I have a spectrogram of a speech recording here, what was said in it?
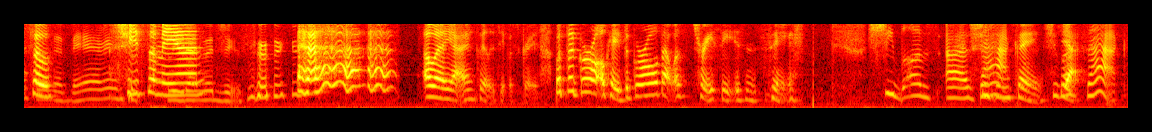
So, the she's the man. of the juice. Oh yeah, yeah, and Queen Latifah's great. But the girl, okay, the girl that was Tracy is insane. she loves uh, She's Zac. insane. She loves Yeah. Zac.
